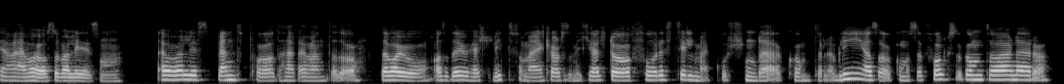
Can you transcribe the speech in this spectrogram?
Ja, jeg var jo også veldig sånn Jeg var veldig spent på det her eventet da. Det var jo, altså det er jo helt nytt for meg. Jeg klarte liksom ikke helt å forestille meg hvordan det kom til å bli. Altså hvor masse folk som kom til å være der. og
